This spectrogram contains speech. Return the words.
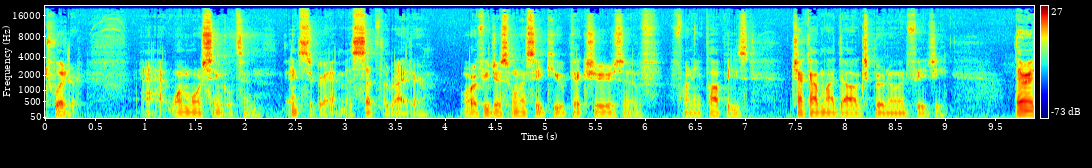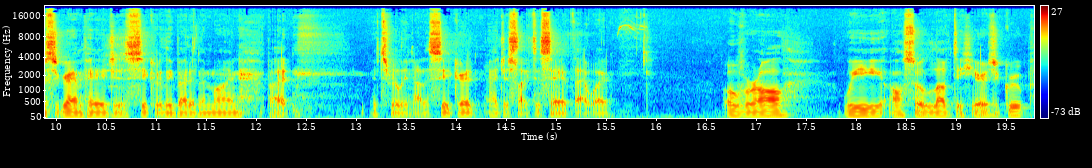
Twitter at One More Singleton, Instagram as Seth the Writer, or if you just want to see cute pictures of funny puppies, check out my dogs, Bruno and Fiji. Their Instagram page is secretly better than mine, but it's really not a secret. I just like to say it that way. Overall, we also love to hear as a group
